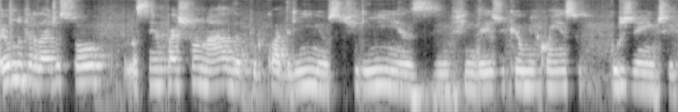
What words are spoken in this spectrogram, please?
Eu, na verdade, eu sou assim, apaixonada por quadrinhos, tirinhas, enfim, desde que eu me conheço por gente.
